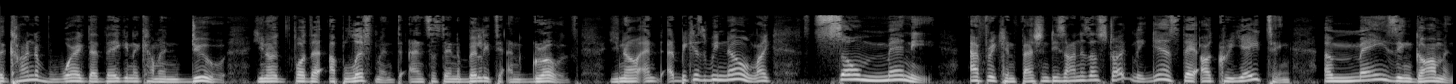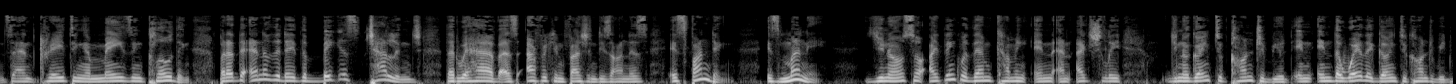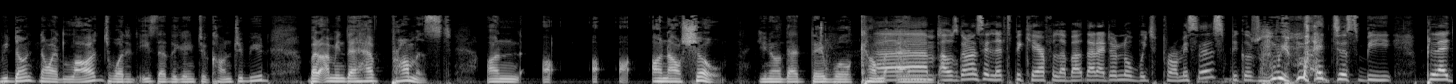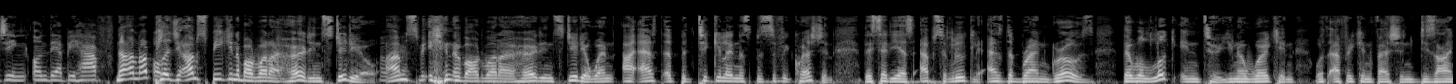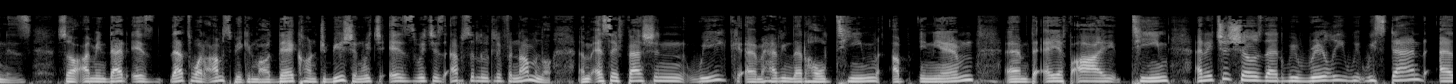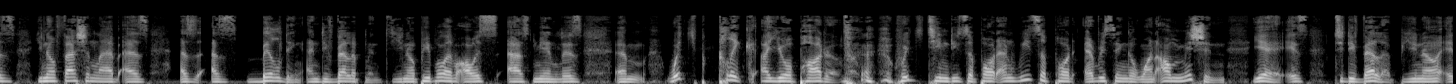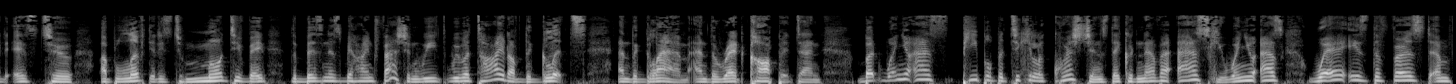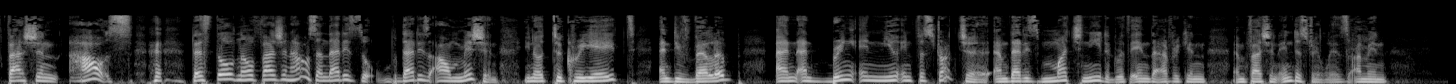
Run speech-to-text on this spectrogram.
the kind of work that they're gonna come and do, you know, for the upliftment and sustainability and growth, you know, and uh, because we know like so many. African fashion designers are struggling. Yes, they are creating amazing garments and creating amazing clothing. But at the end of the day, the biggest challenge that we have as African fashion designers is funding, is money. You know, so I think with them coming in and actually, you know, going to contribute in, in the way they're going to contribute, we don't know at large what it is that they're going to contribute, but I mean, they have promised on, on, on our show, you know, that they will come Um, and I was gonna say let's be careful about that. I don't know which promises because we might just be pledging on their behalf. No, I'm not pledging. I'm speaking about what I heard in studio. I'm speaking about what I heard in studio when I asked a particular and a specific question. They said yes, absolutely. As the brand grows, they will look into, you know, working with African fashion designers. So, I mean, that is, that's what I'm speaking about. Their contribution, which is, which is absolutely phenomenal. Um, SA Fashion Week, um, having that whole team up in Yem, um, the AFI team, and it just shows that we really, we, we stand as, you know, Fashion Lab as, as, as building and development. You know, people have always asked me and Liz, um, which clique are you a part of? which team do you support? And we support every single one. Our mission, yeah, is to develop, you know, it is to uplift, it is to motivate the business behind fashion. We, we were tired of the glitz and the glam and the red carpet and, but when you ask people particular questions they could never ask you, when you ask where is the first um, fashion house, there's still no fashion house and that is, that is our mission, you know, to create and develop and, and bring in new infrastructure and that is much needed within the African um, fashion industry, Liz. I mean,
